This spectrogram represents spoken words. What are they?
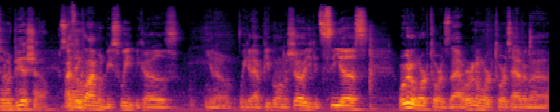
it would be a show. I think live would be sweet because you know we could have people on the show. You could see us. We're gonna work towards that. We're gonna work towards having a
